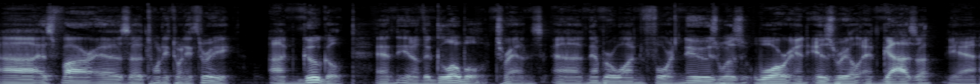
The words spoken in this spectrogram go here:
uh, as far as uh, 2023 on Google and you know the global trends. Uh, number one for news was war in Israel and Gaza. Yeah,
